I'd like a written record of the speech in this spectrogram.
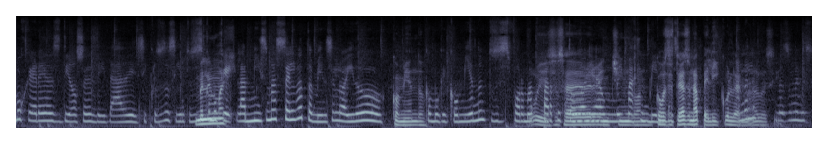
mujeres, dioses, deidades y cosas así. Entonces Me como que la misma selva también se lo ha ido Comiendo. como que comiendo, entonces forma Uy, parte todavía una chingón. imagen bien Como si estuvieras en una película, Ándale, ¿no? Algo así. Más o menos.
